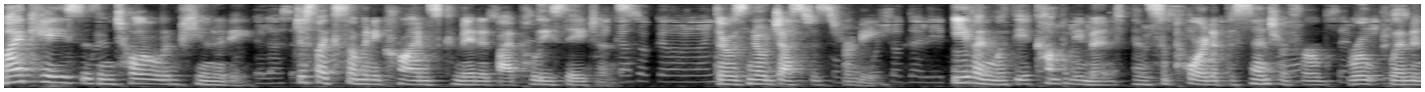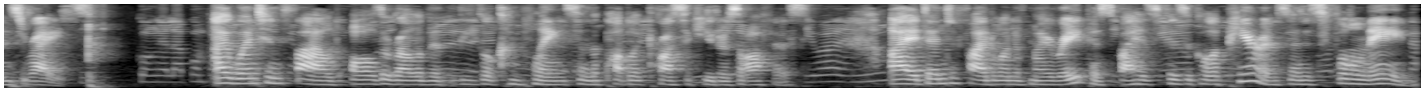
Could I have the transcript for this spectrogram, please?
My case is in total impunity, just like so many crimes committed by police agents. There was no justice for me, even with the accompaniment and support of the Center for Women's Rights. I went and filed all the relevant legal complaints in the public prosecutor's office. I identified one of my rapists by his physical appearance and his full name.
